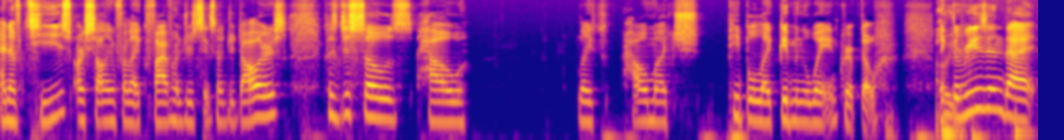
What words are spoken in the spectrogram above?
NFTs are selling for like 500 600 dollars because it just shows how like how much people like giving away in crypto. Oh, like Oh, the yeah. reason that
